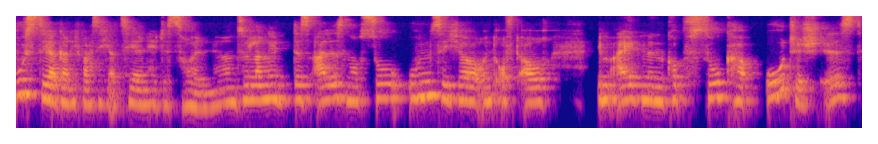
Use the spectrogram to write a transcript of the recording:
wusste ja gar nicht, was ich erzählen hätte sollen. Und solange das alles noch so unsicher und oft auch im eigenen Kopf so chaotisch ist,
